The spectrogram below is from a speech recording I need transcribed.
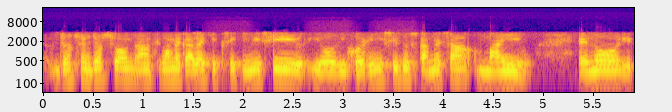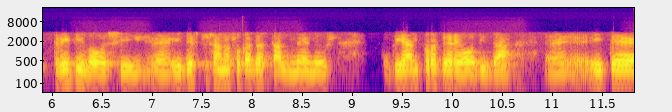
Ο Johnson Johnson, αν θυμάμαι καλά, έχει ξεκινήσει η χορήγησή του στα μέσα Μαΐου. Ενώ η τρίτη δόση, ε, είτε στους ανοσοκατασταλμένους που πήγαν προτεραιότητα, ε, είτε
